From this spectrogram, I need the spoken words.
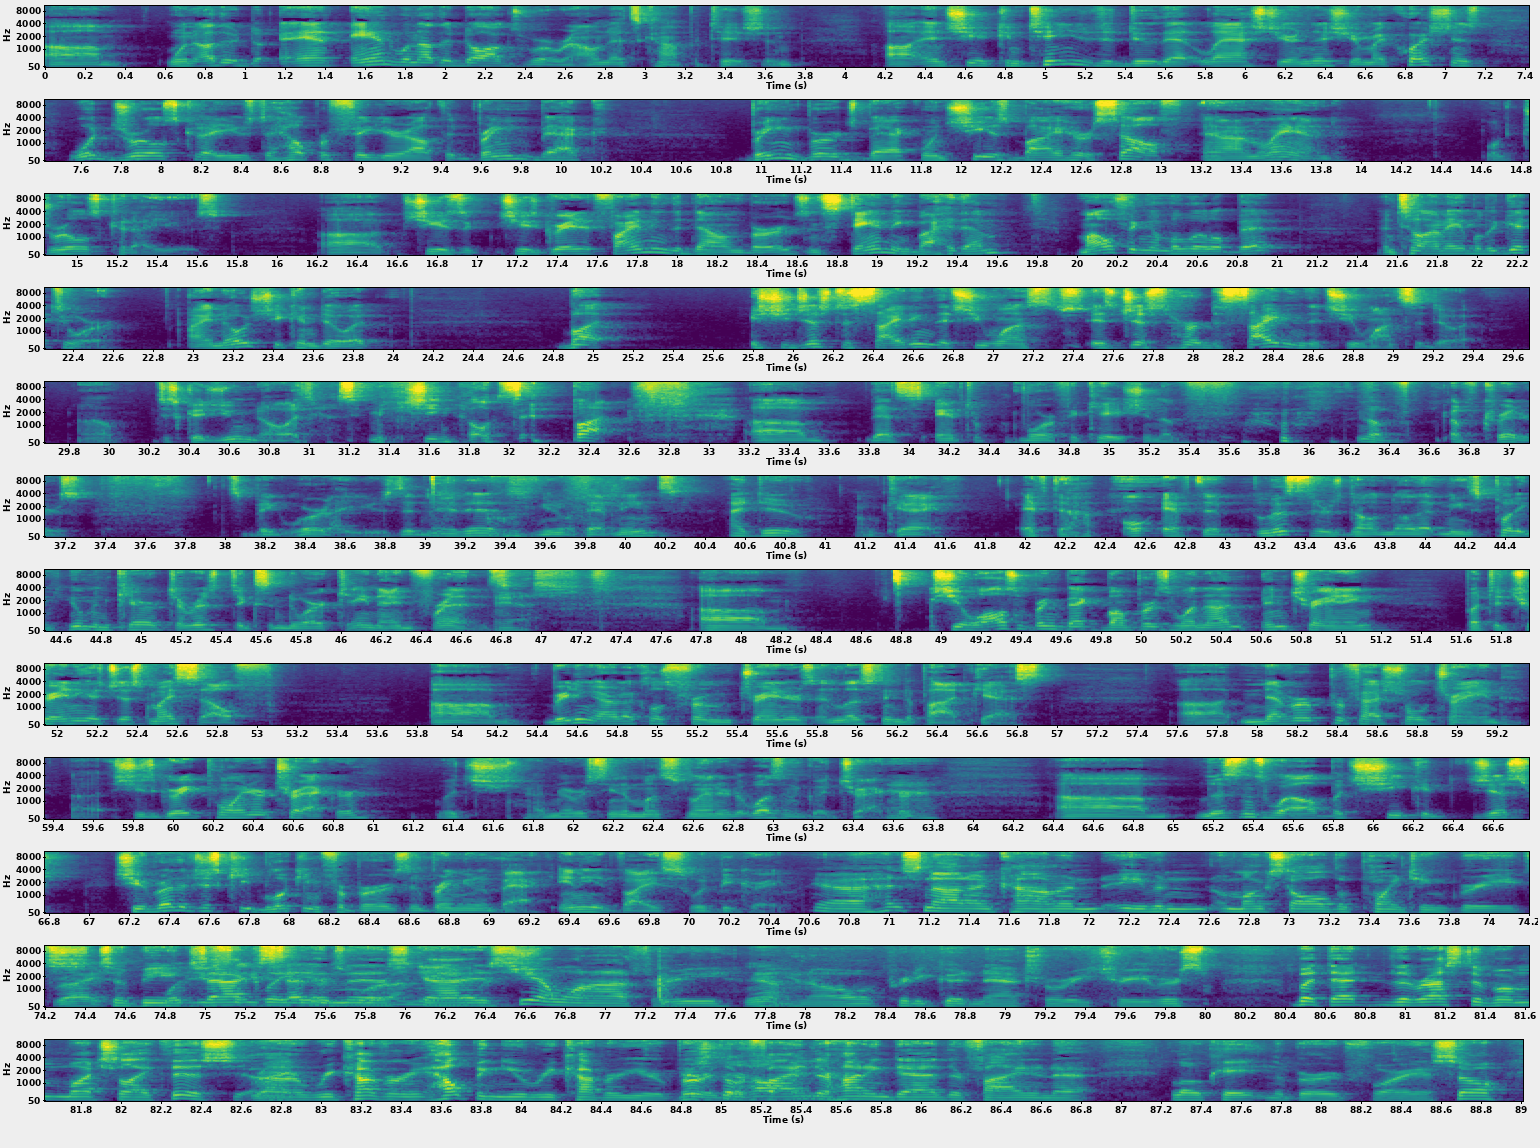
Um, when other do- and, and when other dogs were around, that's competition. Uh, and she had continued to do that last year and this year. My question is, what drills could I use to help her figure out that bringing back, bringing birds back when she is by herself and on land? What drills could I use? Uh, she's she's great at finding the down birds and standing by them, mouthing them a little bit until I'm able to get to her. I know she can do it, but is she just deciding that she wants? It's just her deciding that she wants to do it. Well, just because you know it doesn't mean she knows it. But um, that's anthropomorphication of, of of critters. It's a big word I used, isn't it? It is. You know what that means? I do. Okay. If the oh, if the listeners don't know, that means putting human characteristics into our canine friends. Yes. She'll also bring back bumpers when I'm in training, but the training is just myself, um, reading articles from trainers and listening to podcasts. Uh, never professional trained. Uh, she's a great pointer tracker, which I've never seen a Munsterlander that wasn't a good tracker. Um, listens well, but she could just she'd rather just keep looking for birds than bringing them back. Any advice would be great. Yeah, it's not uncommon, even amongst all the pointing breeds, Right. to be What'd exactly in this, guys. Yeah, one out of three. Yeah. you know, pretty good natural retrievers. But that the rest of them, much like this, Right. are recovering, helping you recover your bird. They're fine. They're hunting dead. They're finding it, locating the bird for you. So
